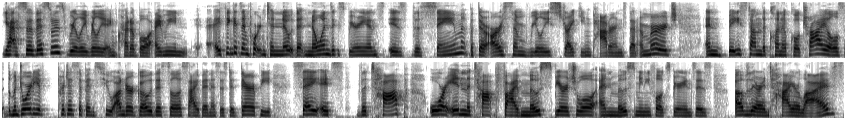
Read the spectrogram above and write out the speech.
Yeah, so this was really, really incredible. I mean, I think it's important to note that no one's experience is the same, but there are some really striking patterns that emerge. And based on the clinical trials, the majority of participants who undergo this psilocybin assisted therapy say it's the top or in the top five most spiritual and most meaningful experiences of their entire lives.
